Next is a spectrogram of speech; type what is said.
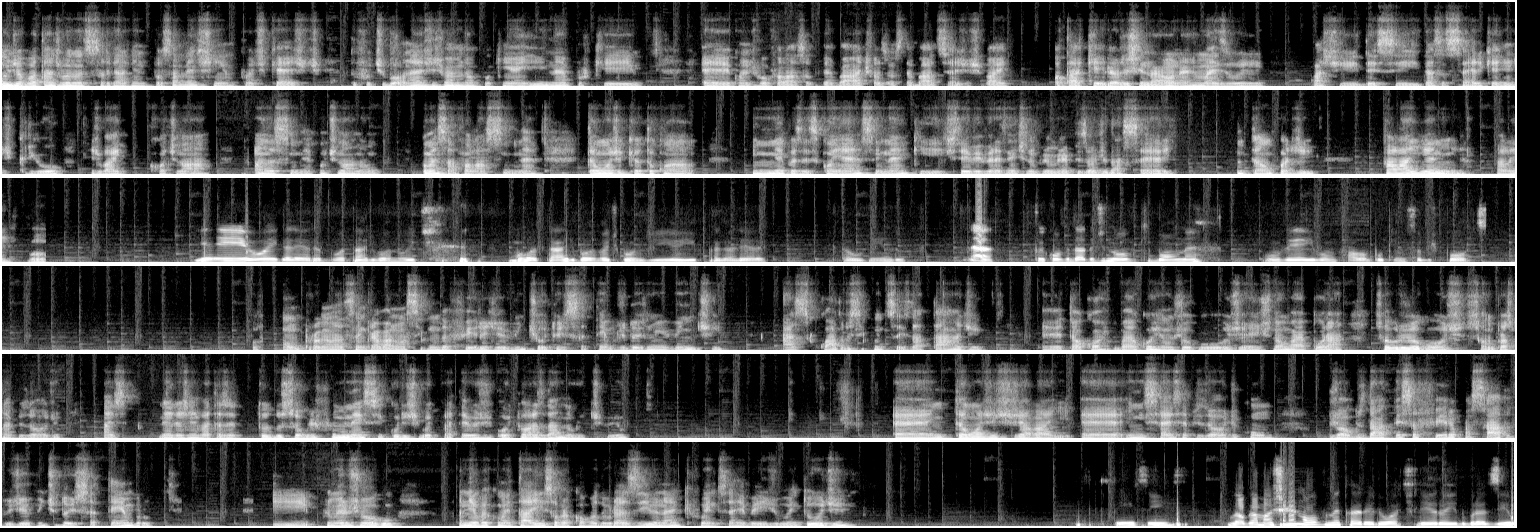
Bom dia, boa tarde, boa noite, estou ligado aqui no Postamentinho, podcast do futebol, né? A gente vai mudar um pouquinho aí, né? Porque é, quando a gente for falar sobre debate, fazer uns debates, a gente vai botar aquele original, né? Mas hoje, a partir desse, dessa série que a gente criou, a gente vai continuar falando assim, né? Continuar não, começar a falar assim, né? Então hoje aqui eu tô com a menina que vocês conhecem, né? Que esteve presente no primeiro episódio da série. Então pode falar aí, Aninha. Fala aí, boa. E aí, oi galera, boa tarde, boa noite. boa tarde, boa noite, bom dia aí pra galera que tá ouvindo. É, fui convidada de novo, que bom, né? Vamos ver aí, vamos falar um pouquinho sobre esportes. Bom, o programa está sendo gravado numa segunda-feira, dia 28 de setembro de 2020, às 4h56 da tarde. É, tá, vai ocorrer um jogo hoje, a gente não vai apurar sobre o jogo hoje, só no próximo episódio, mas nele a gente vai trazer tudo sobre Fluminense e Curitiba, que vai ter hoje 8 horas da noite, viu? É, então a gente já vai é, iniciar esse episódio com jogos da terça-feira passada, do dia 22 de setembro. E primeiro jogo, a Aninha vai comentar aí sobre a Copa do Brasil, né? Que foi entre CRB e Juventude. Sim, sim. Léo Gamacho de novo, né, cara? Ele é o artilheiro aí do Brasil.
